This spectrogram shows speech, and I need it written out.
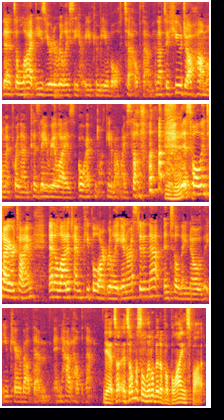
then it's a lot easier to really see how you can be able to help them. And that's a huge aha moment for them because they realize, oh, I've been talking about myself mm-hmm. this whole entire time. And a lot of time people aren't really interested in that until they know that you care about them and how to help them. Yeah, it's, a, it's almost a little bit of a blind spot,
